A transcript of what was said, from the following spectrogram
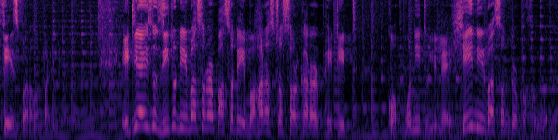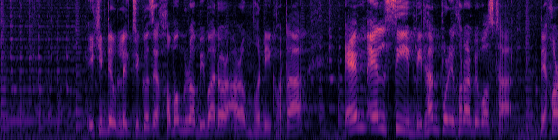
ফেচ বনাব পাৰি। এতিয়া আহিছোঁ যিটো নিৰ্বাচনৰ পাছতেই মহাৰাষ্ট্ৰ চৰকাৰৰ ভেটিত কঁপনি তুলিলে সেই নিৰ্বাচনটোৰ প্ৰসংগলৈ এইখিনিতে উল্লেখযোগ্য যে সমগ্ৰ বিবাদৰ আৰম্ভণি ঘটা এম এল চি বিধান পৰিষদৰ ব্যৱস্থা। দেশৰ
